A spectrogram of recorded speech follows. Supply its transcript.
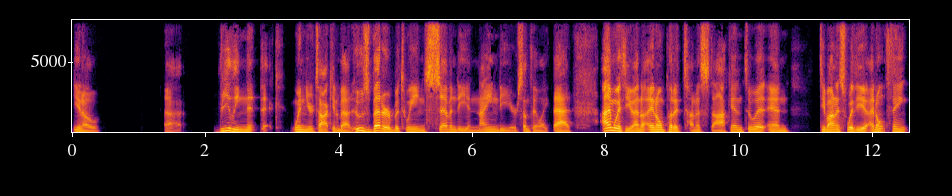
you know, uh, really nitpick when you're talking about who's better between 70 and 90 or something like that. I'm with you. I don't I don't put a ton of stock into it, and to be honest with you, I don't think,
